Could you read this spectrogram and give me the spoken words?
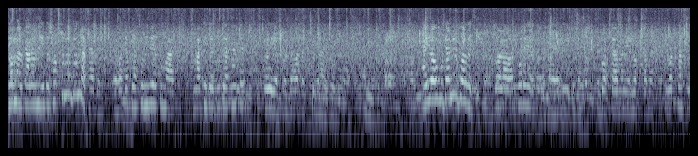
জমার কারণে এটা সবসময় জমা থাকে। এবার পেছন দিয়ে তোমার মাটিটা দুটা থাকে, ওই একটা হঠাৎ করে আর আইরা উঠানে জল হওয়ার পরে গড়টা মানে লটকা লটকাছে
